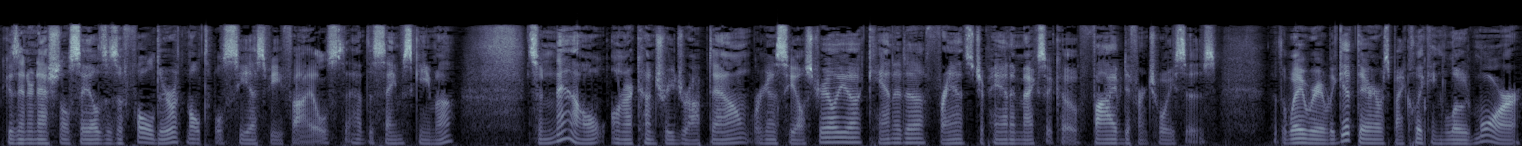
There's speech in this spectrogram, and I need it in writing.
because international sales is a folder with multiple CSV files that have the same schema. So now on our country drop down, we're going to see Australia, Canada, France, Japan, and Mexico. Five different choices. But the way we are able to get there was by clicking load more,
